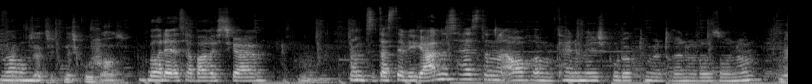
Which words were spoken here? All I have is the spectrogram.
Warum? der sieht nicht gut aus. Boah, der ist aber richtig geil. Und dass der vegan ist, heißt dann auch ähm, keine Milchprodukte mit drin oder so, ne? Nee,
